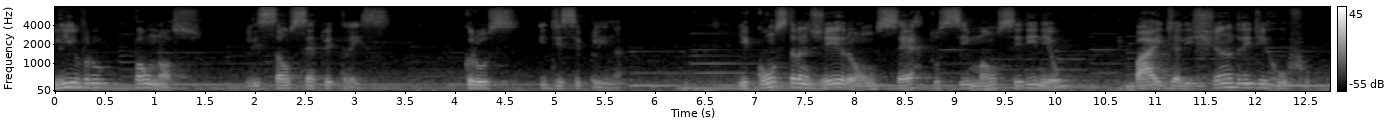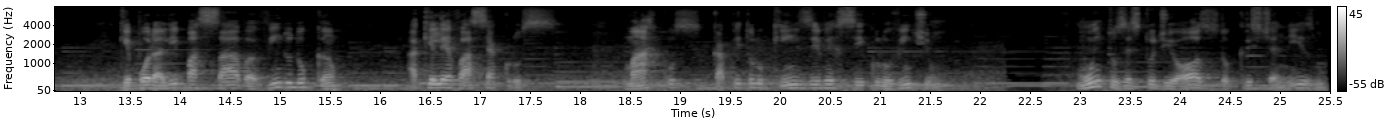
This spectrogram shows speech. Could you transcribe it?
Livro Pão Nosso, lição 103: Cruz e Disciplina. E constrangeram um certo Simão Sirineu, pai de Alexandre de Rufo, que por ali passava vindo do campo, a que levasse a cruz. Marcos, capítulo 15, versículo 21. Muitos estudiosos do cristianismo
